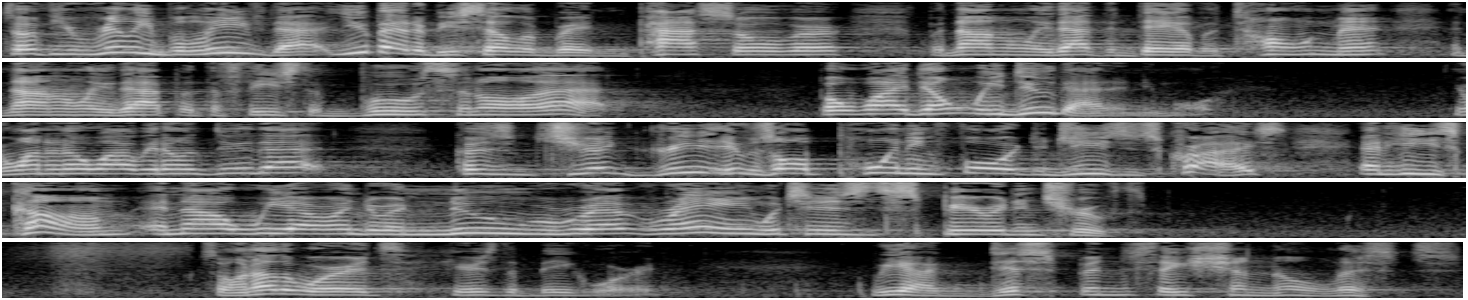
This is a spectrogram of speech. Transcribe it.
So if you really believe that, you better be celebrating Passover, but not only that, the Day of Atonement, and not only that, but the Feast of Booths and all that. But why don't we do that anymore? You want to know why we don't do that? Because it was all pointing forward to Jesus Christ, and He's come, and now we are under a new reign, which is spirit and truth. So in other words, here's the big word. We are dispensationalists.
